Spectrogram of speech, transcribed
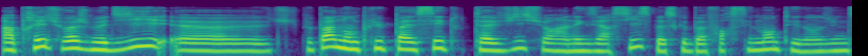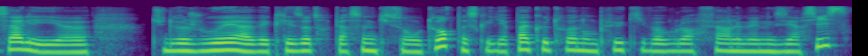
Après, tu vois, je me dis, tu peux pas non plus passer toute ta vie sur un exercice parce que bah forcément tu es dans une salle et tu dois jouer avec les autres personnes qui sont autour parce qu'il n'y a pas que toi non plus qui va vouloir faire le même exercice.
